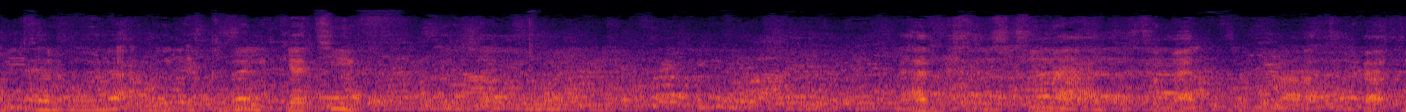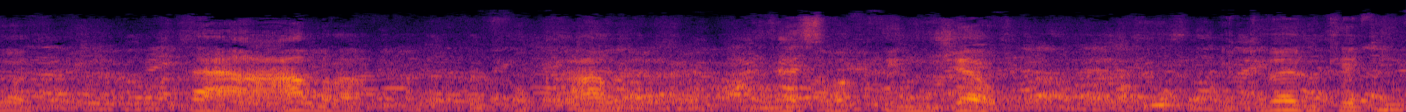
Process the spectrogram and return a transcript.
النقطة الأولى أن الإقبال الكثيف لهذا الاجتماع هذا الاجتماع الأولى راه تبعتوه ساعة عامرة الفوق عامرة. الناس واقفين وجاو. إقبال كثيف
